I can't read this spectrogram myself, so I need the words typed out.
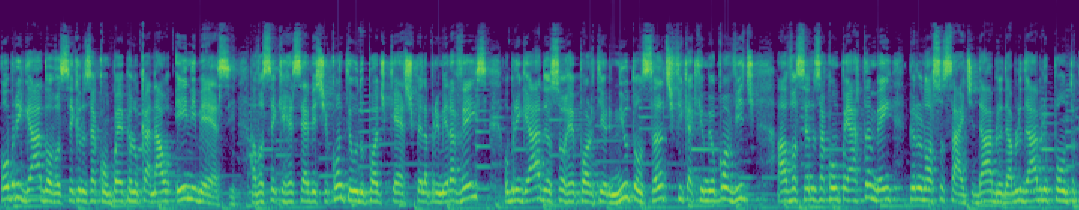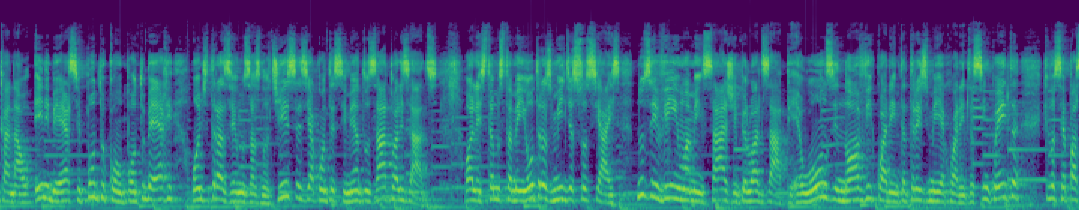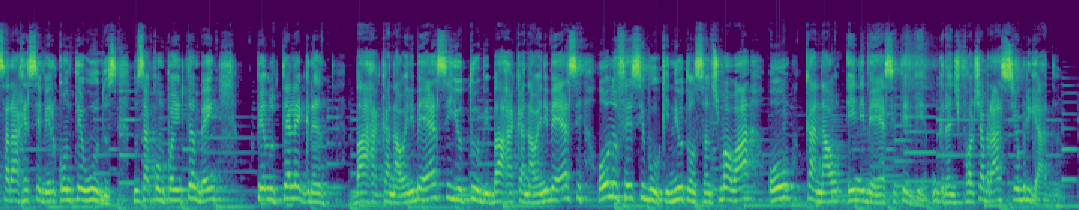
Obrigado a você que nos acompanha pelo canal NBS. A você que recebe este conteúdo podcast pela primeira vez, obrigado. Eu sou o repórter Newton Santos. Fica aqui o meu convite a você nos acompanhar também pelo nosso site www.canalnbs.com.br, onde trazemos as notícias e acontecimentos atualizados. Olha, estamos também em outras mídias sociais. Nos enviem uma mensagem pelo WhatsApp. É o 11 9 40 36 40 50 que você passará a receber conteúdos. Nos acompanhe também pelo Telegram barra canal NBS, YouTube barra canal NBS ou no Facebook Newton Santos Mauá ou canal NBS TV. Um grande forte abraço e obrigado.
